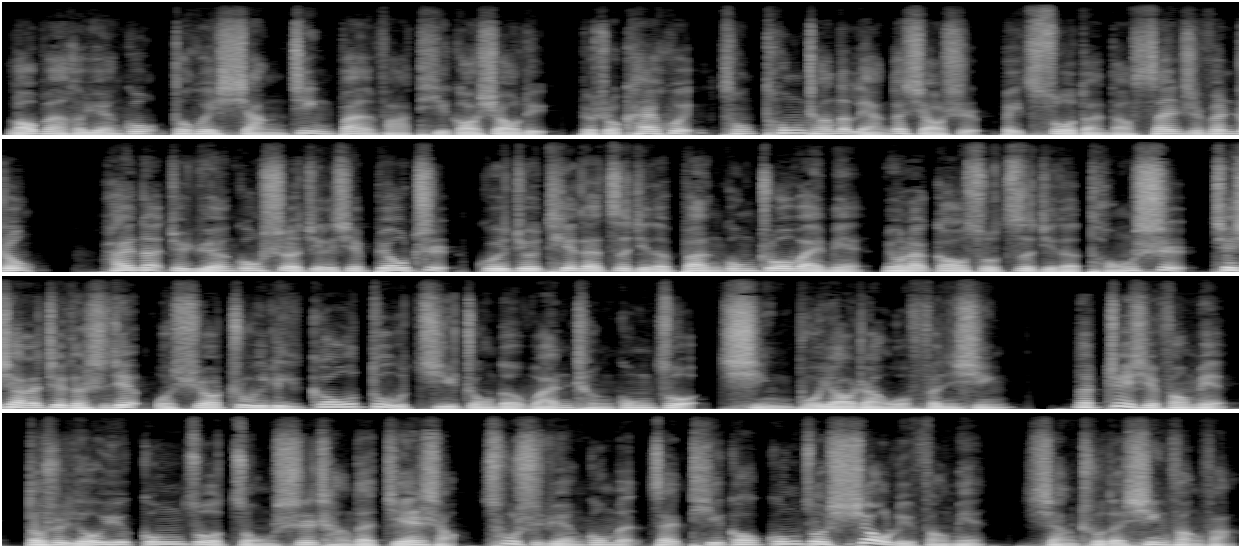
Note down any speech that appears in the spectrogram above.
老板和员工都会想尽办法提高效率。比如说，开会从通常的两个小时被缩短到三十分钟。还有呢，就员工设计了一些标志，估计就贴在自己的办公桌外面，用来告诉自己的同事，接下来这段时间我需要注意力高度集中的完成工作，请不要让我分心。那这些方面都是由于工作总时长的减少，促使员工们在提高工作效率方面想出的新方法。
